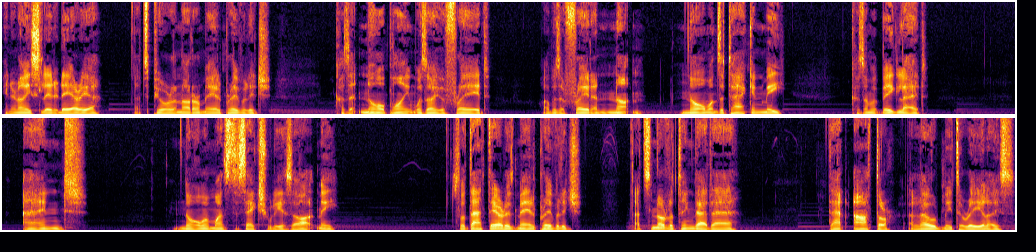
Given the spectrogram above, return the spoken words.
in an isolated area that's pure another male privilege. Because at no point was I afraid. I was afraid of nothing. No one's attacking me because I'm a big lad. And no one wants to sexually assault me. So that there is male privilege. That's another thing that uh, that otter allowed me to realise.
